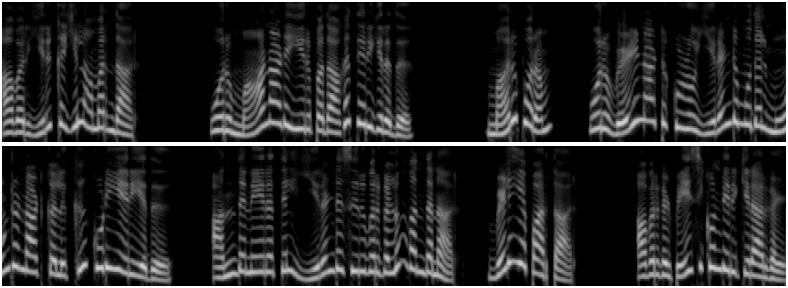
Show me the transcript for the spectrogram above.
அவர் இருக்கையில் அமர்ந்தார். ஒரு மாநாடு இருப்பதாக தெரிகிறது. மறுபுறம் ஒரு வெளிநாட்டுக் குழு இரண்டு முதல் மூன்று நாட்களுக்கு குடியேறியது. அந்த நேரத்தில் இரண்டு சிறுவர்களும் வந்தனர். வெளியே பார்த்தார். அவர்கள் பேசிக் கொண்டிருக்கிறார்கள்.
